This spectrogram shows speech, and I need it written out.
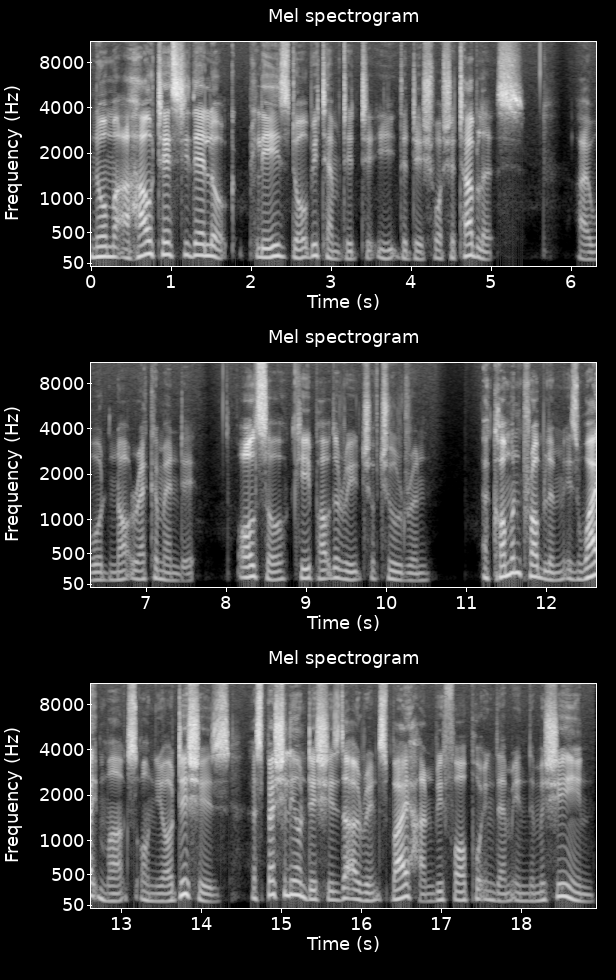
No matter how tasty they look, please don't be tempted to eat the dishwasher tablets. I would not recommend it. Also, keep out the reach of children. A common problem is white marks on your dishes, especially on dishes that are rinsed by hand before putting them in the machine.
